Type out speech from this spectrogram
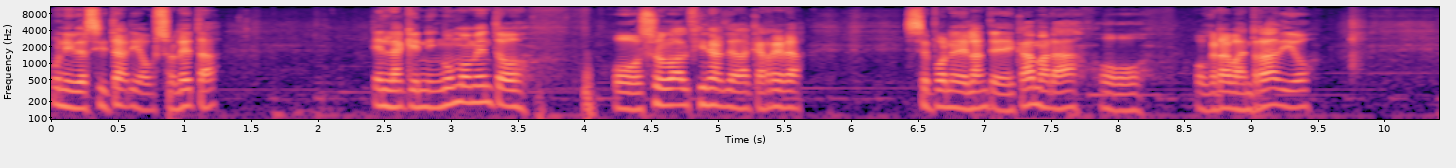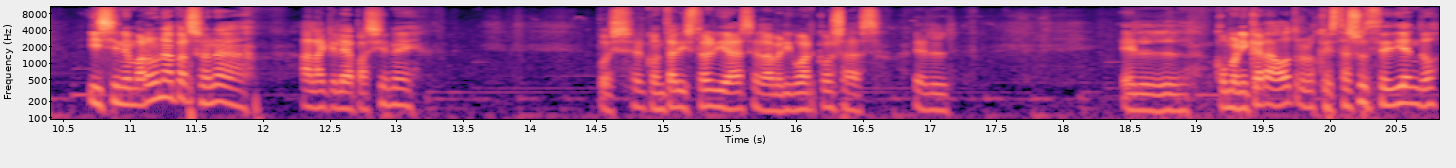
universitaria obsoleta en la que en ningún momento o solo al final de la carrera se pone delante de cámara o, o graba en radio. Y sin embargo una persona a la que le apasione pues el contar historias, el averiguar cosas, el, comunicar a otros lo que está sucediendo,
